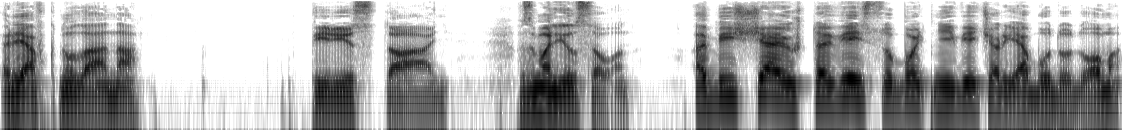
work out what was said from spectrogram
рявкнула она. «Перестань», — взмолился он. «Обещаю, что весь субботний вечер я буду дома.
